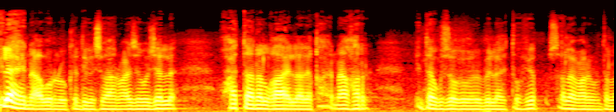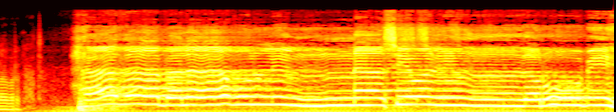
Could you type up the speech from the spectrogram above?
ilaahayna abuurna uu ka digay subxana caza wajal xataa nalqaa ilaa liqaan aakhar. Intaan ku soo gabana billahi towfiiq asalamu calaykum wxmatullahi barakaatu hada balaagu linnaasi walyundaruu bih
